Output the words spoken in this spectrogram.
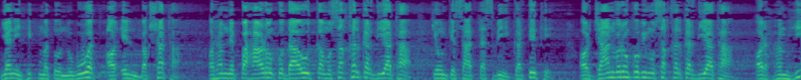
یعنی حکمت و نبوت اور علم بخشا تھا، اور ہم نے پہاڑوں کو داؤد کا مسخر کر دیا تھا کہ ان کے ساتھ تسبیح کرتے تھے، اور جانوروں کو بھی مسخر کر دیا تھا، اور ہم ہی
